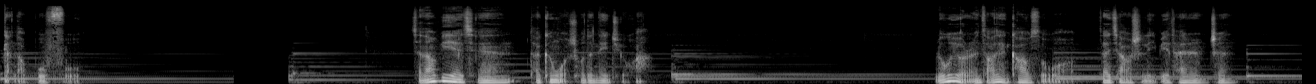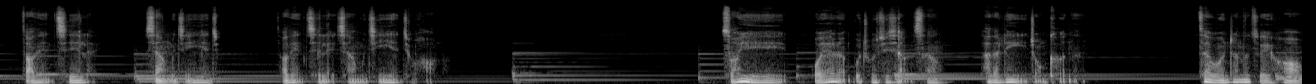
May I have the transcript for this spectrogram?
感到不服。想到毕业前他跟我说的那句话：“如果有人早点告诉我，在教室里别太认真，早点积累。”项目经验就早点积累项目经验就好了，所以我也忍不住去想象他的另一种可能。在文章的最后，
